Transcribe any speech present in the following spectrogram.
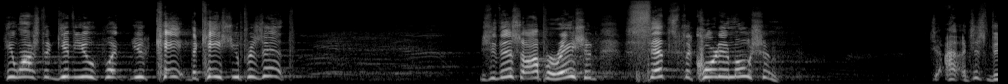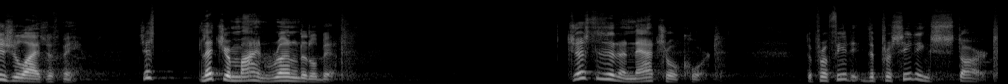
He wants to give you what you the case you present. You see, this operation sets the court in motion. Just visualize with me. Just let your mind run a little bit. Just as in a natural court, the, proceedings start.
